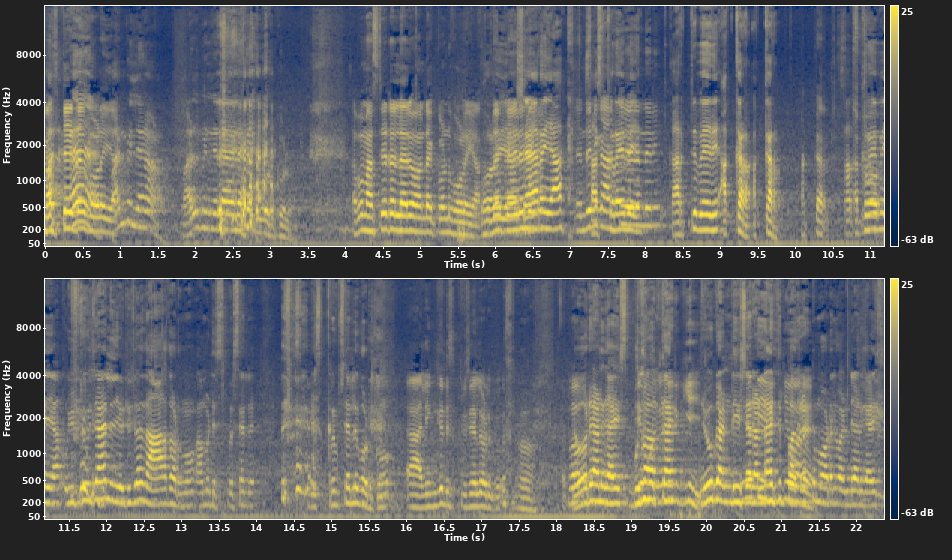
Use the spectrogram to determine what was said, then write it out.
മസ്റ്റ് ആയിട്ട് ഫോളോ ചെയ്യാം. വൺ മില്യൺ ആണോ? വൺ മില്യൺ കൊടുക്കുള്ളൂ. അപ്പൊ മസ്റ്റ് ആയിട്ട് എല്ലാരും അവന്റെ അക്കൗണ്ട് ഫോളോ ചെയ്യാം. Follow എന്താ സബ്സ്ക്രൈബ് ചെയ്യാ, കറക്റ്റ് പേര് അക്കർ അക്കർ. അക്കർ. സബ്സ്ക്രൈബ് ചെയ്യാം. യൂട്യൂബ് ചാനൽ യൂട്യൂബ് ചാനൽ നാളെ തുടങ്ങും. നമ്മൾ ഡിസ്ക്രിപ്ഷനിൽ ഡിസ്ക്രിപ്ഷനിൽ കൊടുക്കും. ആ ലിങ്ക് ഡിസ്ക്രിപ്ഷനിൽ കൊടുക്കും. ലോറിയാണ് ഗൈസ് ഇരിക്കി. ന്യൂ കണ്ടീഷൻ രണ്ടായിരത്തി പതിനെട്ട് മോഡൽ വണ്ടിയാണ് ഗൈസ്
